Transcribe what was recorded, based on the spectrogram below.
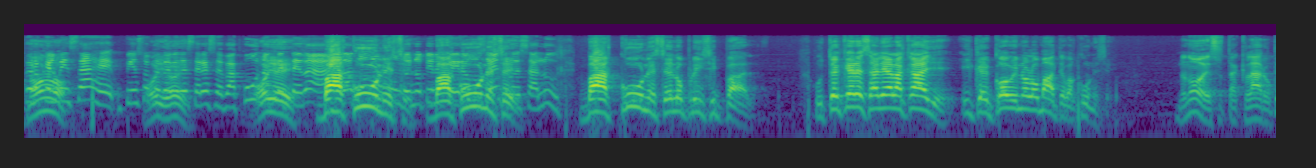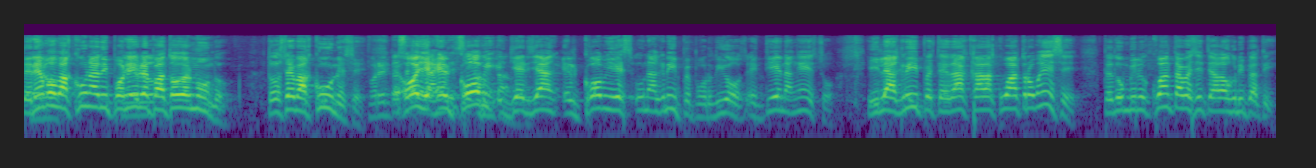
Pero No, que no. el mensaje, pienso Oye, que debe oye. de ser ese, vacúnate, Oye, te da, vacúnese, no tienes que ir a un centro vacúnese, de salud. vacúnese es lo principal. Usted quiere salir a la calle y que el COVID no lo mate, vacúnese. No, no, eso está claro. Tenemos vacunas disponibles para todo el mundo. Entonces vacúnese. Entonces Oye, el COVID. Yerjan, el COVID es una gripe, por Dios, entiendan eso. Y la gripe te da cada cuatro meses. Te da un virus. ¿Cuántas veces te ha dado gripe a ti?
